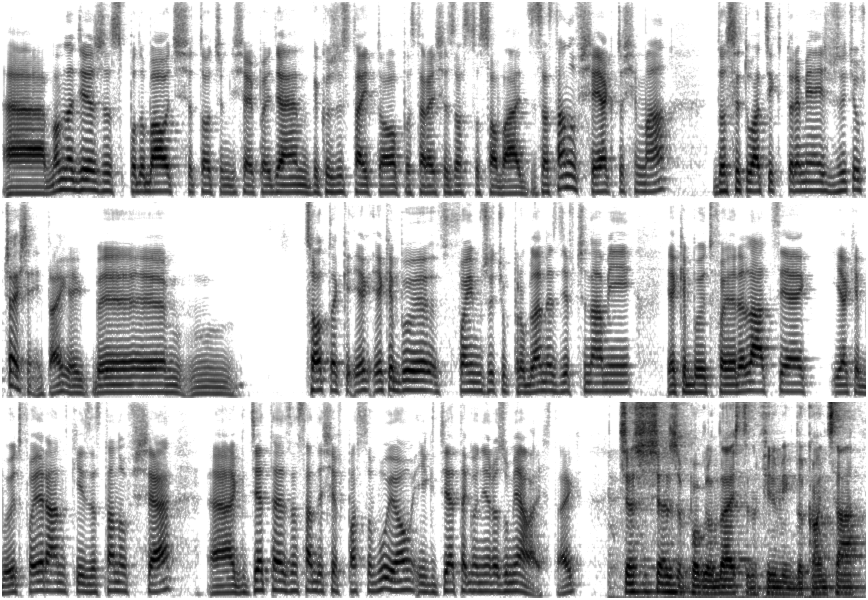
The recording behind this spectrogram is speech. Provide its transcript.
E, mam nadzieję, że spodobało Ci się to, o czym dzisiaj powiedziałem. Wykorzystaj to, postaraj się zastosować. Zastanów się, jak to się ma do sytuacji, które miałeś w życiu wcześniej, tak? Jakby mm, co takie, jak, jakie były w Twoim życiu problemy z dziewczynami, jakie były Twoje relacje, jakie były Twoje randki. Zastanów się, gdzie te zasady się wpasowują i gdzie tego nie rozumiałeś, tak? Cieszę się, że poglądałeś ten filmik do końca.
